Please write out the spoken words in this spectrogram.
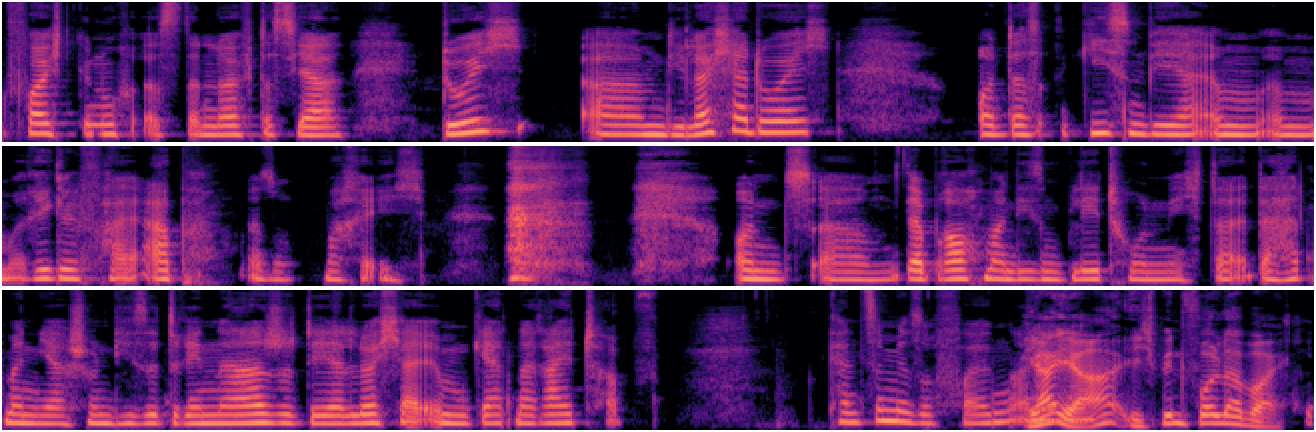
feucht genug ist, dann läuft das ja durch ähm, die Löcher durch und das gießen wir ja im, im Regelfall ab. Also mache ich. Und ähm, da braucht man diesen Blähton nicht. Da, da hat man ja schon diese Drainage der Löcher im Gärtnereitopf. Kannst du mir so folgen? Oliver? Ja, ja, ich bin voll dabei. Okay.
